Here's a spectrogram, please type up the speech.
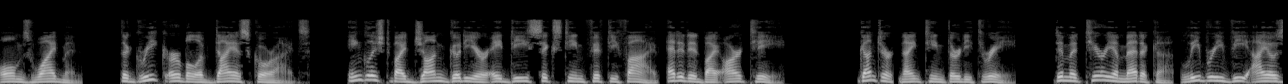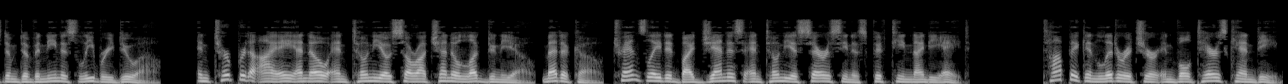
Olms Weidmann. The Greek Herbal of Dioscorides. Englished by John Goodyer AD 1655, edited by R.T. Gunther 1933. De Materia Medica, Libri v Iosdem de Venenis Libri duo. Interpreta Iano Antonio Saraceno Lugdunio, Medico, translated by Janus Antonius Saracinus 1598. Topic in literature In Voltaire's Candide,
